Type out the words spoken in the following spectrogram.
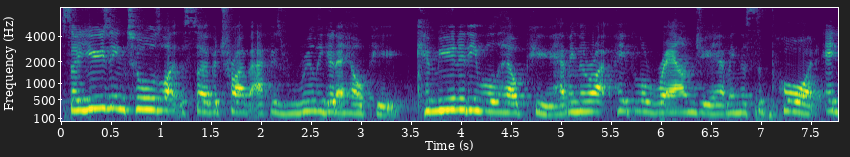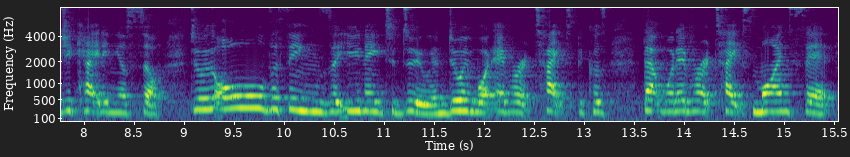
So using tools like the Sober Tribe app is really going to help you. Community will help you. Having the right people around you, having the support, educating yourself, doing all the things that you need to do and doing whatever it takes because that whatever it takes mindset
